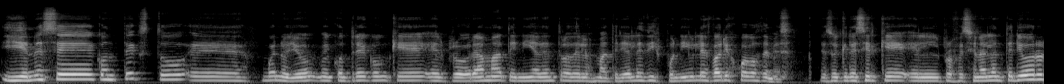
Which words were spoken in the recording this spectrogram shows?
Y en ese contexto, eh, bueno, yo me encontré con que el programa tenía dentro de los materiales disponibles varios juegos de mesa. Eso quiere decir que el profesional anterior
